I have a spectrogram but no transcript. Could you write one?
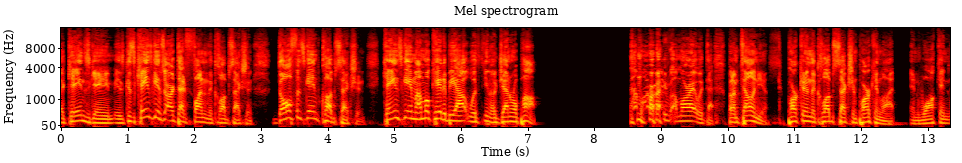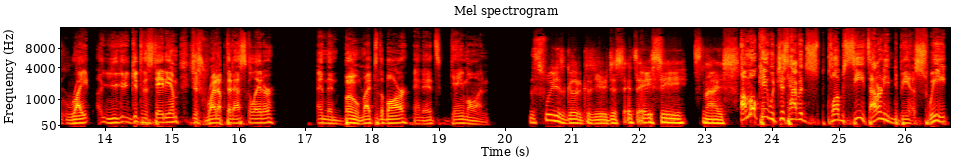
a Canes game is because Canes games aren't that fun in the club section. Dolphins game, club section. Canes game, I'm okay to be out with you know General Pop. I'm all right. I'm all right with that. But I'm telling you, parking in the club section parking lot and walking right, you, you get to the stadium, just right up that escalator and then boom, right to the bar, and it's game on. The suite is good because you just it's AC, it's nice. I'm okay with just having club seats. I don't need to be in a suite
